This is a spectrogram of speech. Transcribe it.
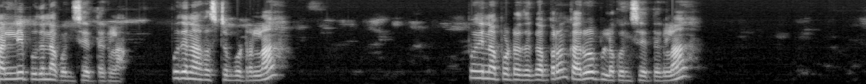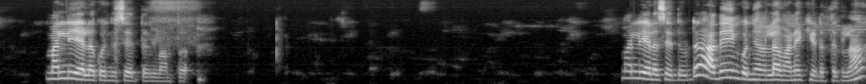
மல்லி புதினா கொஞ்சம் சேர்த்துக்கலாம். புதினா ஃபஸ்ட்டு போட்டுடலாம் புதினா போட்டதுக்கப்புறம் கருவேப்பில்லை கொஞ்சம் சேர்த்துக்கலாம். மல்லி இலை கொஞ்சம் சேர்த்துக்கலாம் இப்போ. மல்லி இலை சேர்த்து விட்டு அதையும் கொஞ்சம் நல்லா வணக்கி எடுத்துக்கலாம்.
